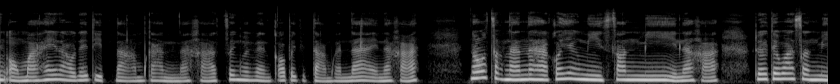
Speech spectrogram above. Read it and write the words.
งออกมาให้เราได้ติดตามกันนะคะ ซึ่งแฟนๆก็ไปติดตามกันได้นะคะ นอกจากนั้นนะคะก็ยังมีซอนมีนะคะเรียกได้ว่าซอนมี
